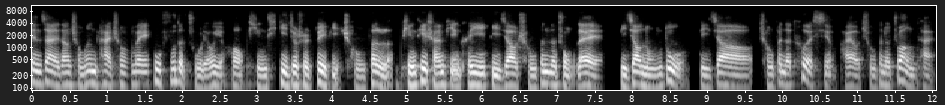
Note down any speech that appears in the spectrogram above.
现在，当成分派成为护肤的主流以后，平替就是对比成分了。平替产品可以比较成分的种类、比较浓度、比较成分的特性，还有成分的状态，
